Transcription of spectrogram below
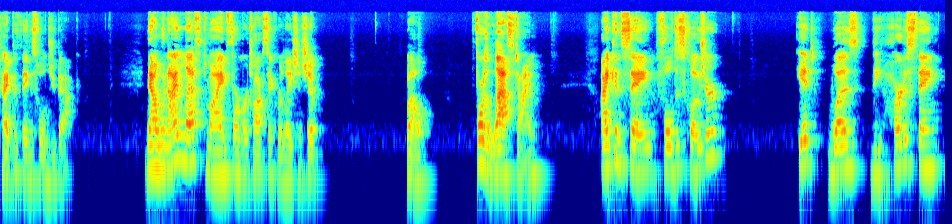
type of things hold you back. Now, when I left my former toxic relationship, well, for the last time, I can say, full disclosure, it was the hardest thing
